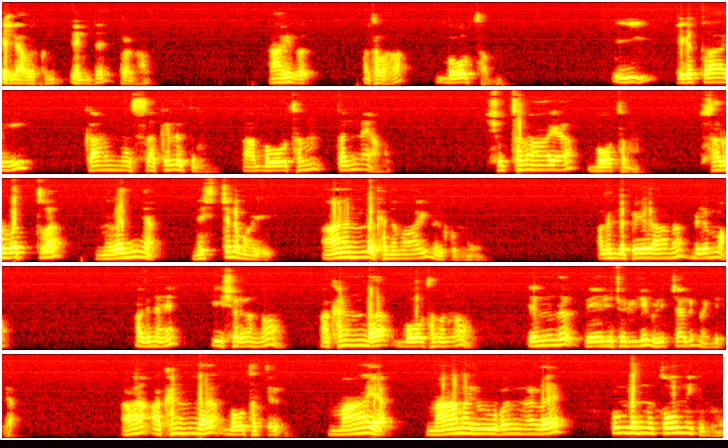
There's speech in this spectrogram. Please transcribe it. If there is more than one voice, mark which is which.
Speaker 1: എല്ലാവർക്കും എന്റെ പ്രണാമം. അറിവ് അഥവാ ബോധം ഈ ജഗത്തായി കാണുന്ന സകലത്തും ആ ബോധം തന്നെയാണ്. ശുദ്ധമായ ബോധം സർവത്ര നിറഞ്ഞ നിശ്ചലമായി ആനന്ദഘനമായി നിൽക്കുന്നു. അതിന്റെ പേരാണ് ബ്രഹ്മം. അതിനെ ഈശ്വരനെന്നോ അഖണ്ഡ ബോധമെന്നോ എന്ത് പേര് ചൊല്ലി വിളിച്ചാലും വേണ്ടില്ല. ആ അഖണ്ഡ ബോധത്തിൽ മായ നാമരൂപങ്ങളെ ഉണ്ടെന്ന് തോന്നിക്കുന്നു.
